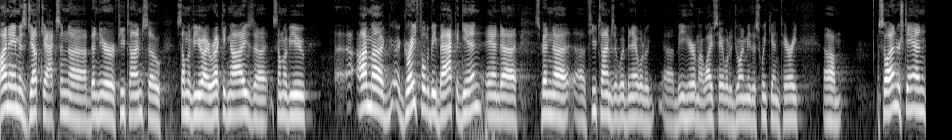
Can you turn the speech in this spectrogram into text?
My name is Jeff Jackson. Uh, I've been here a few times, so some of you I recognize, uh, some of you. Uh, I'm uh, g- grateful to be back again, and uh, it's been uh, a few times that we've been able to be here. My wife's able to join me this weekend, Terry. Um, so I understand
